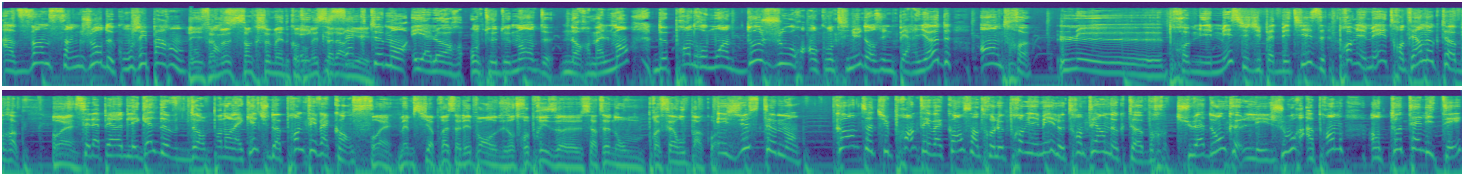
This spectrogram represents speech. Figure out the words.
à 25 jours de congés par an. Les fameuses 5 semaines quand on est salarié. Exactement. Et alors, on te demande normalement de prendre au moins 12 jours en continu dans une période entre le 1er mai, si je dis pas de bêtises, 1er mai et 31 octobre. Ouais. C'est la période légale de- pendant laquelle tu dois prendre tes vacances. Ouais, même si après ça dépend des entreprises, euh, certaines on préfère ou pas quoi. Et justement, quand tu prends tes vacances entre le 1er mai et le 31 octobre, tu as donc les jours à prendre en totalité.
